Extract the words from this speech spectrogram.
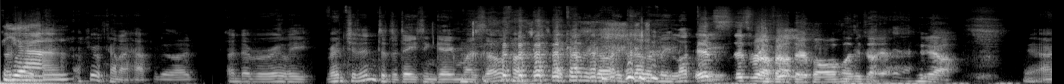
yeah. Feel, I feel kind of happy that I I never really ventured into the dating game myself. I, I kind of got incredibly lucky. It's it's rough out there, Paul. Let me tell you. Yeah. Yeah, I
